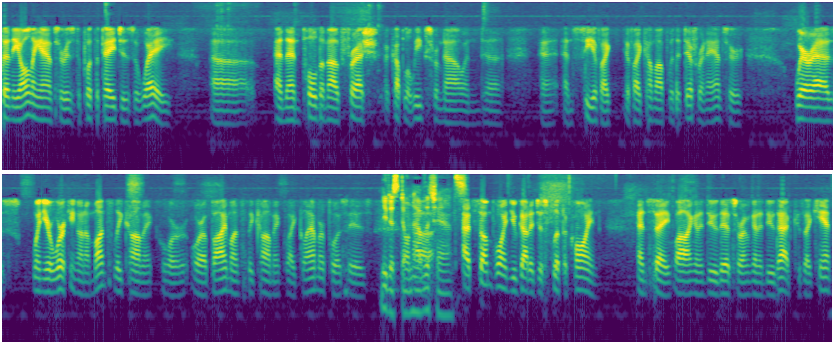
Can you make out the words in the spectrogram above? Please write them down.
then the only answer is to put the pages away uh, and then pull them out fresh a couple of weeks from now and uh, and see if I if I come up with a different answer. Whereas when you're working on a monthly comic or or a bi-monthly comic like Glamourpuss is, You just don't have the Uh, chance. at some point you've got to just flip a coin and say, "Well, I'm going to do this or I'm going to do that," because I can't.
